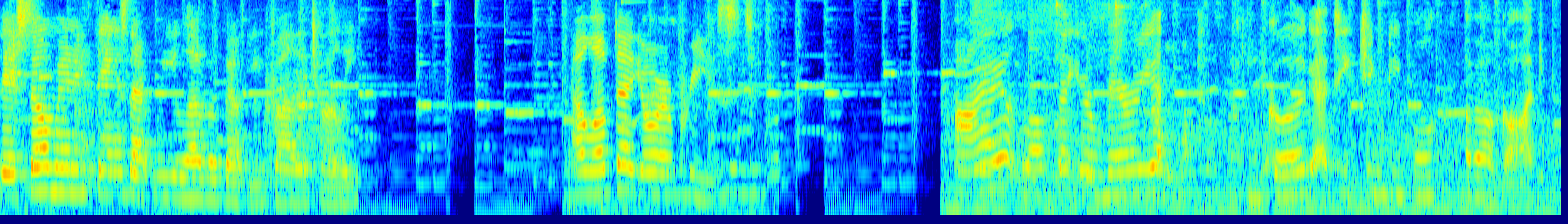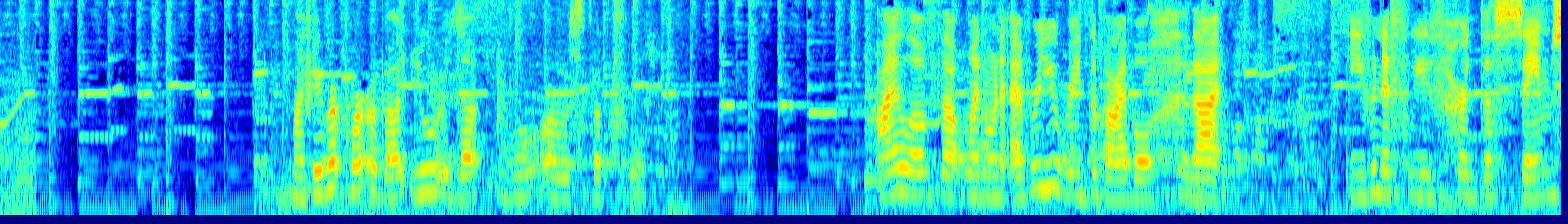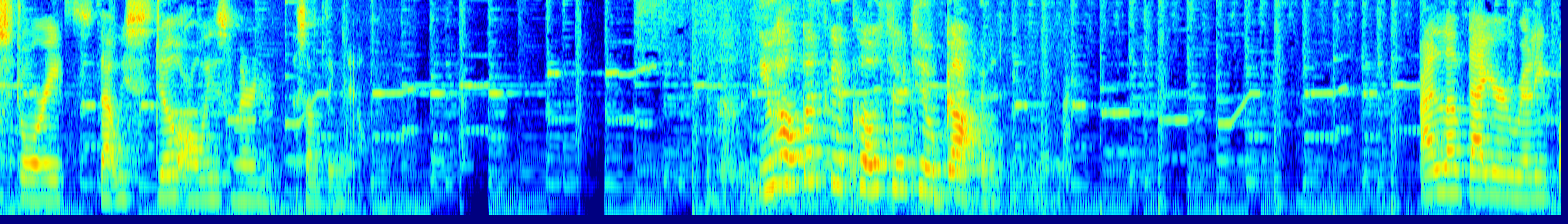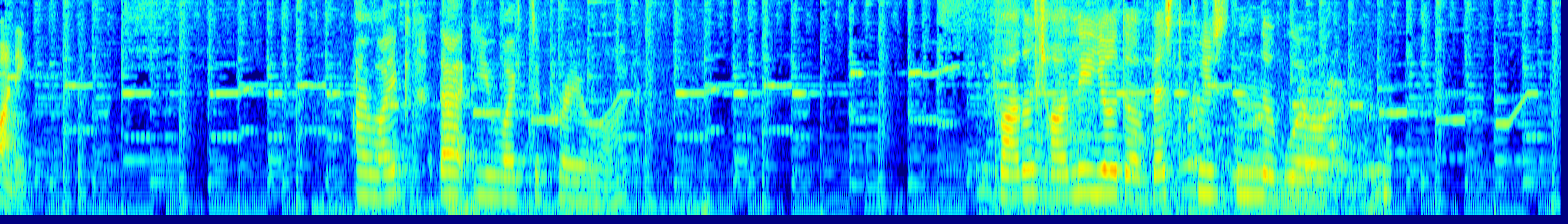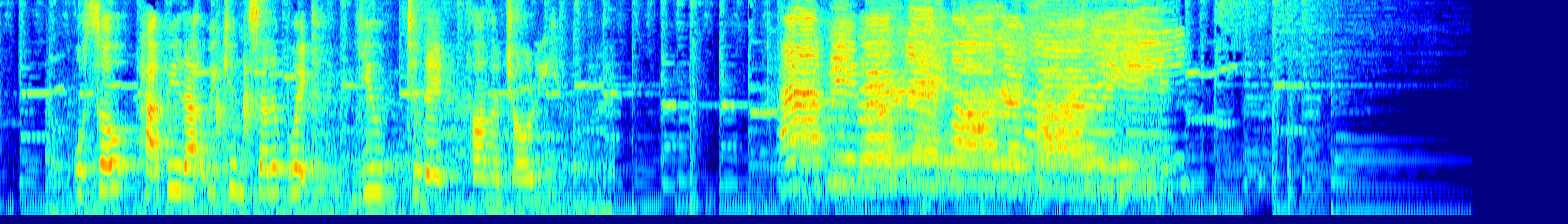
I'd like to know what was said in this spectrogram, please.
There's so many things that we love about you, Father Charlie. I love that you're a priest. I love that you're very good at teaching people about God. My favorite part about you is that you are respectful. I love that when whenever you read the Bible that even if we've heard the same story that we still always learn something new. You help us get closer to God. I love that you're really funny. I like that you like to pray a lot. Father Charlie, you're the best priest in the world. We're so happy that we can celebrate you today, Father Charlie.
